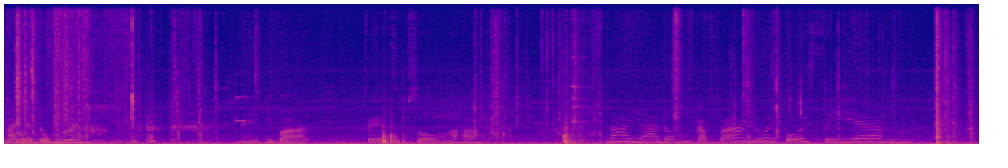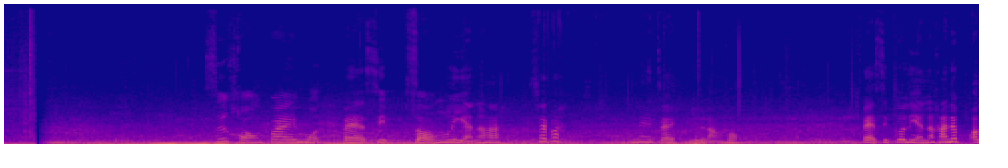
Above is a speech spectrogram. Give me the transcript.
ได้ยาดมด้วยนะ ไหนกี่บาทแปดสิบสองนะคะ ได้ยาดมกลับบ้านด้วยโป้ยเซียนซื้อของไปหมดแปดสิบ 82เหรียญนะคะ ใช่ปะไม่แน่ใจอยู่หลังบอก80ก็เหรียญนะคะเดี๋ยวเอา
